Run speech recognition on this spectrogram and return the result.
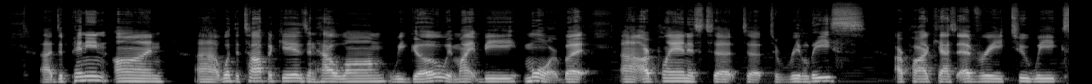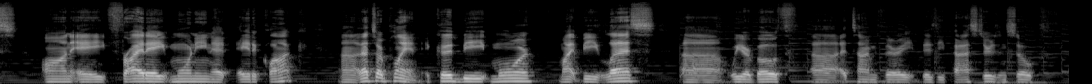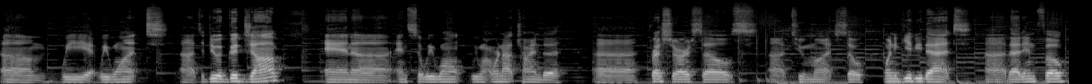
depending on uh, what the topic is and how long we go. It might be more, but uh, our plan is to, to, to release our podcast every two weeks on a Friday morning at eight o'clock. Uh, that's our plan. It could be more, might be less. Uh, we are both uh, at times very busy pastors, and so um, we we want uh, to do a good job, and and so we won't we want we're not trying to uh, pressure ourselves uh, too much. So, I want to give you that uh, that info,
